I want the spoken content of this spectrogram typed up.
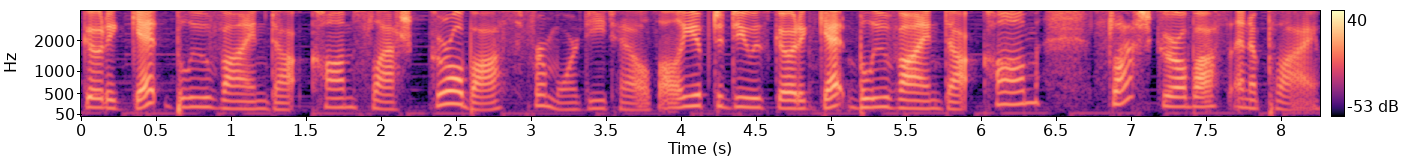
Go to getbluevine.com slash girlboss for more details. All you have to do is go to getbluevine.com slash girlboss and apply.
